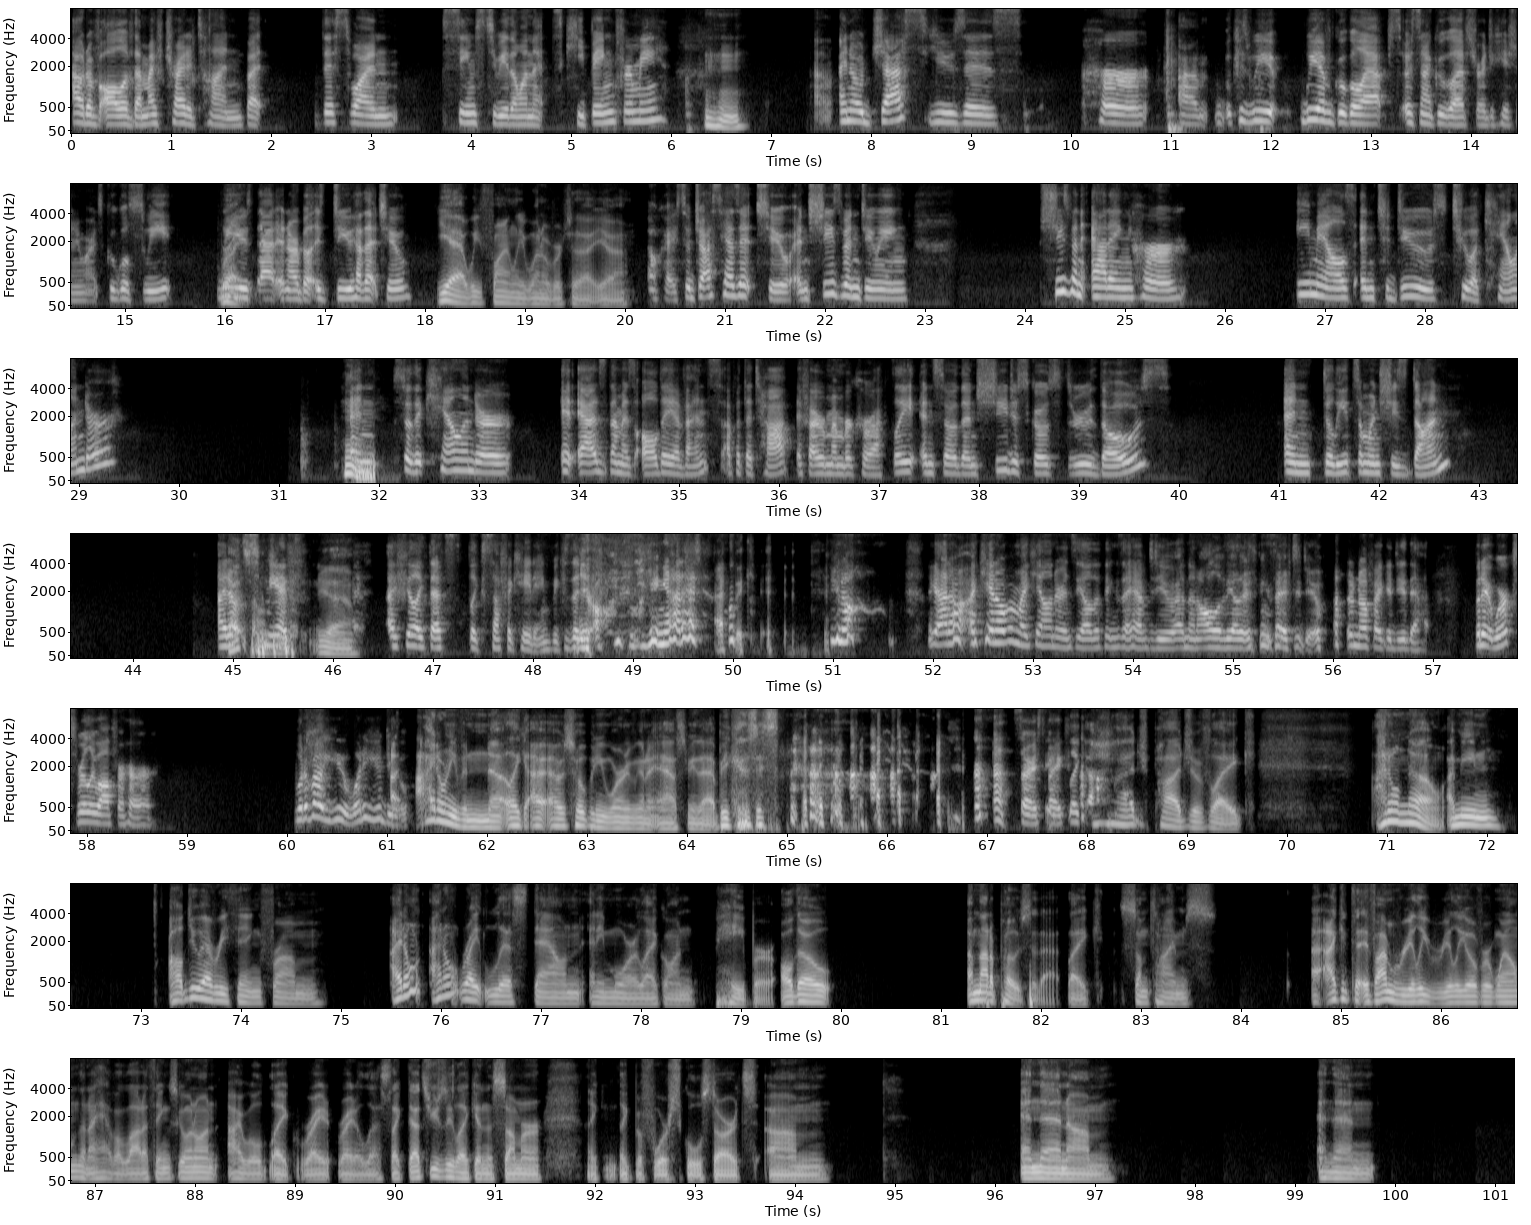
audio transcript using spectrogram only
out of all of them. I've tried a ton, but this one seems to be the one that's keeping for me. Mm-hmm. Uh, I know Jess uses her um, because we we have Google Apps. It's not Google Apps for Education anymore. It's Google Suite. We right. use that in our build. Do you have that too? Yeah, we finally went over to that. Yeah. Okay, so Jess has it too, and she's been doing. She's been adding her emails and to dos to a calendar. Hmm. And so the calendar it adds them as all day events up at the top, if I remember correctly. And so then she just goes through those and deletes them when she's done. I don't. To me, I, yeah. I, I feel like that's like suffocating because then you're always looking at it. you know, like I don't. I can't open my calendar and see all the things I have to do, and then all of the other things I have to do. I don't know if I could do that, but it works really well for her. What about you? What do you do? I, I don't even know. Like I, I, was hoping you weren't even going to ask me that because it's sorry, Spike. It's like a hodgepodge of like I don't know. I mean, I'll do everything from I don't I don't write lists down anymore like on paper. Although I'm not opposed to that. Like sometimes I, I can t- if I'm really really overwhelmed and I have a lot of things going on, I will like write write a list. Like that's usually like in the summer, like like before school starts. Um and then um and then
